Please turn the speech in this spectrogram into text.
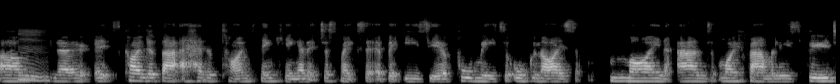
Um, mm. You know, it's kind of that ahead of time thinking, and it just makes it a bit easier for me to organize mine and my family's food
